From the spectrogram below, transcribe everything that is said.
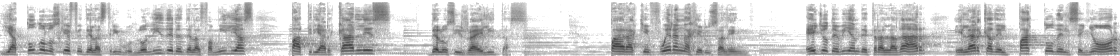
y a todos los jefes de las tribus, los líderes de las familias patriarcales de los israelitas, para que fueran a Jerusalén. Ellos debían de trasladar el arca del pacto del Señor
